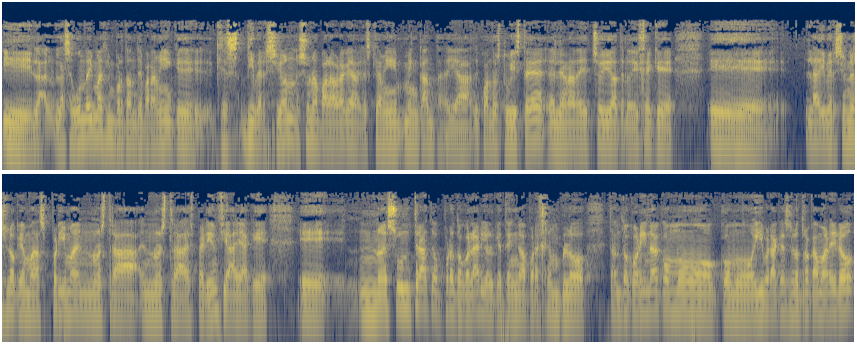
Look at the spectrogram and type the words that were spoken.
Y la, la segunda y más importante para mí, que, que es diversión, es una palabra que es que a mí me encanta. Ya cuando estuviste, Elena, de hecho, yo ya te lo dije que eh, la diversión es lo que más prima en nuestra en nuestra experiencia, ya que eh, no es un trato protocolario el que tenga, por ejemplo, tanto Corina como como Ibra, que es el otro camarero,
